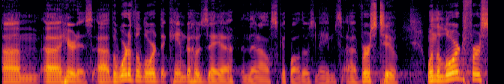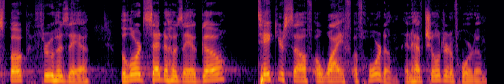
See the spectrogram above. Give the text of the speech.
Um, uh, here it is. Uh, the word of the Lord that came to Hosea, and then I'll skip all those names. Uh, verse two. When the Lord first spoke through Hosea, the Lord said to Hosea, "Go, take yourself a wife of whoredom, and have children of whoredom."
